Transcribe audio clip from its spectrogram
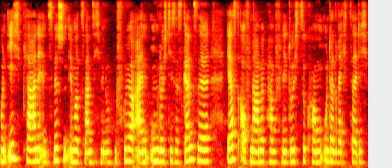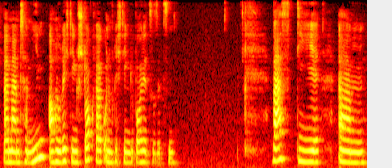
Und ich plane inzwischen immer 20 Minuten früher ein, um durch dieses ganze Erstaufnahmepamphlet durchzukommen und dann rechtzeitig bei meinem Termin auch im richtigen Stockwerk und im richtigen Gebäude zu sitzen. Was die ähm,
